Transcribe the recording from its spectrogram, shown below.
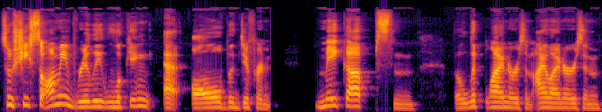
So she saw me really looking at all the different makeups and the lip liners and eyeliners and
